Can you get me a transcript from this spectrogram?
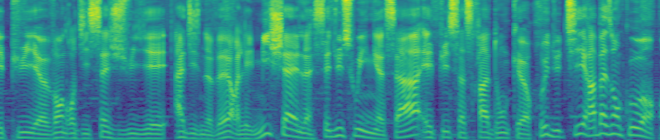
Et puis euh, vendredi 16 juillet à 19h les Michel, c'est du swing ça. Et puis ça sera donc euh, rue du Tir à Bazancourt.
